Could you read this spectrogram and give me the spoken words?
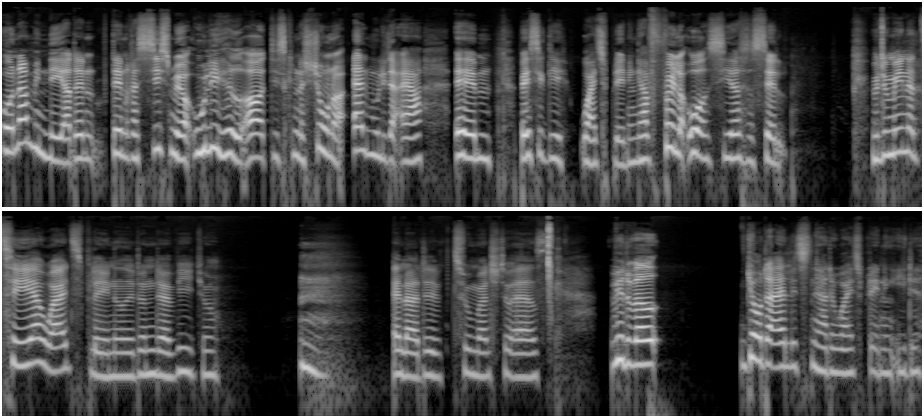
underminerer den, den racisme og ulighed og diskrimination og alt muligt, der er. Øhm, basically whitesplaining. Jeg føler, ordet siger sig selv. Vil du mene, at Thea whitesplainede i den der video? Mm. Eller er det too much to ask? Ved du hvad? Jo, der er lidt snærte whitesplaining i det.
